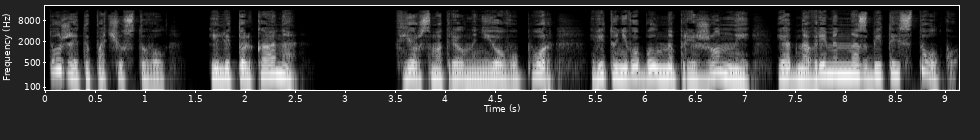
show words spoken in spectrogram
тоже это почувствовал? Или только она? Фьор смотрел на нее в упор, вид у него был напряженный и одновременно сбитый с толку.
